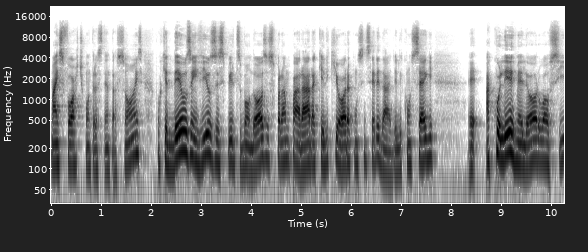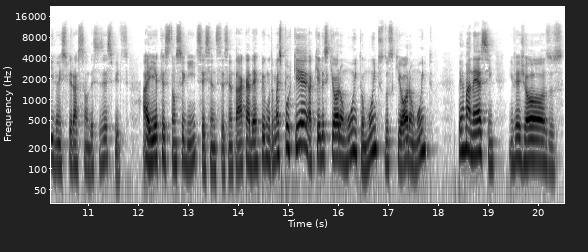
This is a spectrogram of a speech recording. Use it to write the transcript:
mais forte contra as tentações, porque Deus envia os espíritos bondosos para amparar aquele que ora com sinceridade. Ele consegue é, acolher melhor o auxílio, a inspiração desses espíritos. Aí a questão seguinte, 660a, Kardec pergunta: mas por que aqueles que oram muito, muitos dos que oram muito, permanecem invejosos,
